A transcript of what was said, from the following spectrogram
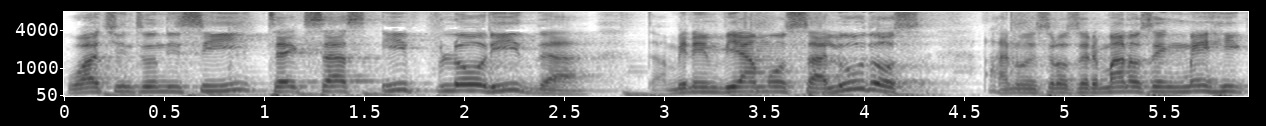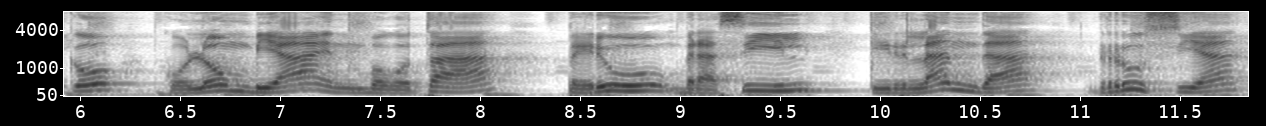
Washington DC, Texas y Florida. También enviamos saludos a nuestros hermanos en México, Colombia, en Bogotá, Perú, Brasil, Irlanda, Rusia.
